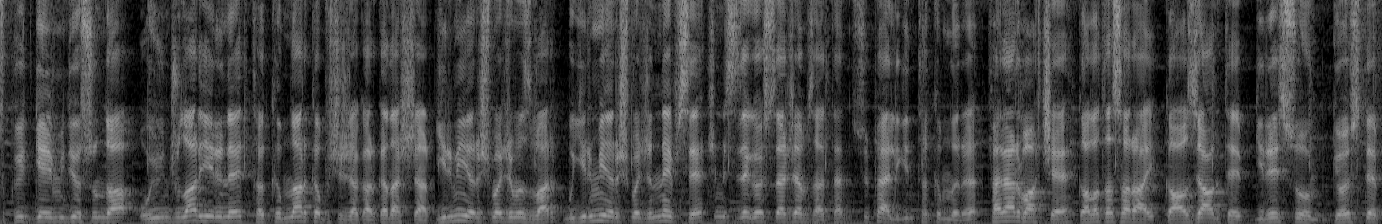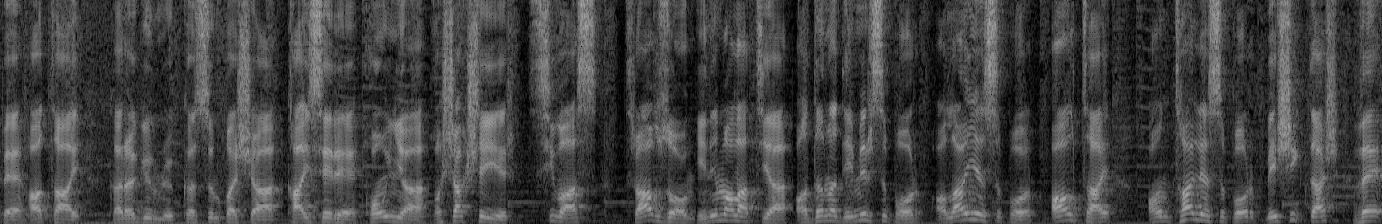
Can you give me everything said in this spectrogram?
Squid Game videosunda oyuncular yerine takımlar kapışacak arkadaşlar. 20 yarışmacımız var. Bu 20 yarışmacının hepsi şimdi size göstereceğim zaten. Süper Lig'in takımları. Fenerbahçe, Galatasaray, Gaziantep, Giresun, Göztepe, Hatay, Karagümrük, Kasımpaşa, Kayseri, Konya, Başakşehir, Sivas, Trabzon, Yeni Malatya, Adana Demirspor, Alanya Spor, Altay, Antalya Spor, Beşiktaş ve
